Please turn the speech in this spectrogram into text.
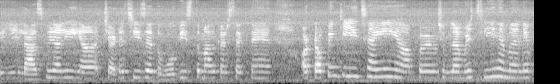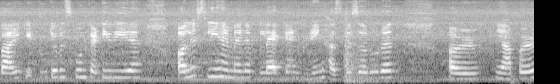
ये लाजमी डाली यहाँ चटर चीज़ है तो वो भी इस्तेमाल कर सकते हैं। और टॉपिंग के लिए चाहिए यहाँ पर शिमला मिर्च ली है मैंने, बारीक एक टू टेबल स्पून कटी हुई है ऑलिव्स ली है मैंने ब्लैक एंड ग्रीन हंसब ज़रूरत, और यहाँ पर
